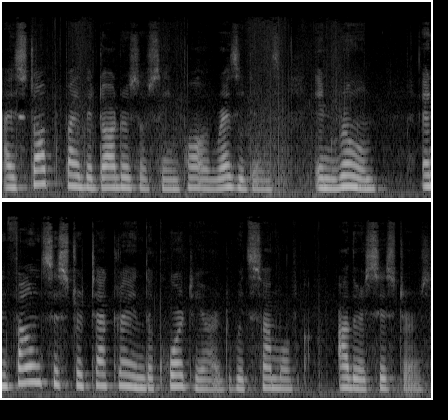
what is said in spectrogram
I stopped by the Daughters of St. Paul residence in Rome and found Sister Thecla in the courtyard with some of other sisters.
